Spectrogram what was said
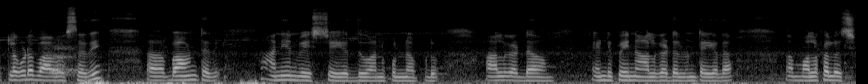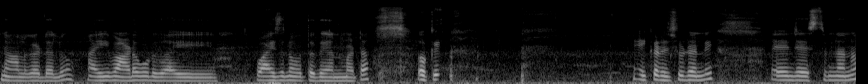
అట్లా కూడా బాగా వస్తుంది. బాగుంటుంది. ఆనియన్ వేస్ట్ చేయొద్దు అనుకున్నప్పుడు. ఆలుగడ్డ ఎండిపోయిన ఆలుగడ్డలు ఉంటాయి కదా మొలకలు వచ్చిన ఆలుగడ్డలు అవి వాడకూడదు అవి పాయిజన్ అవుతుంది అనమాట ఓకే. ఇక్కడ చూడండి ఏం చేస్తున్నాను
